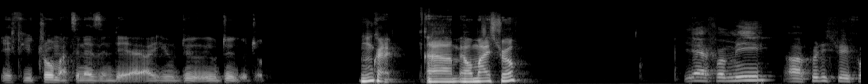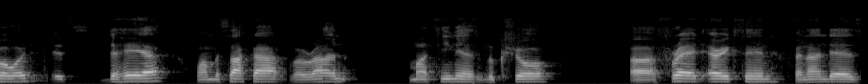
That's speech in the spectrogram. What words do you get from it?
if you throw Martinez in there, he'll do he'll do a good job. Okay, um, El Maestro. Yeah, for me, uh, pretty straightforward. It's De Gea, Wan-Bissaka, Varane, Martinez, Luke Shaw, uh, Fred, Eriksen, Fernandes,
